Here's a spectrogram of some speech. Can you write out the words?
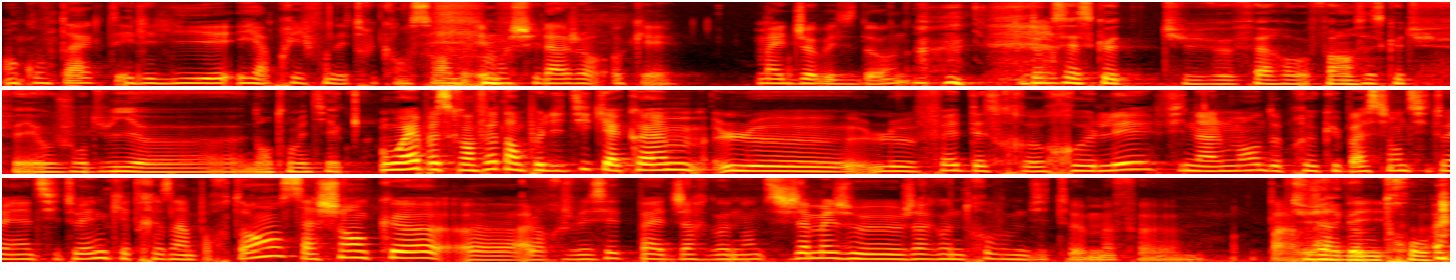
en contact et les lier et après ils font des trucs ensemble. Et moi je suis là genre ok my job is done. Donc c'est ce que tu veux faire enfin c'est ce que tu fais aujourd'hui euh, dans ton métier quoi. ouais parce qu'en fait en politique il y a quand même le, le fait d'être relais finalement de préoccupations de citoyens et de citoyennes qui est très important sachant que euh, alors je vais essayer de pas être jargonnante. Si jamais je jargonne trop vous me dites meuf tu jargonnes trop.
